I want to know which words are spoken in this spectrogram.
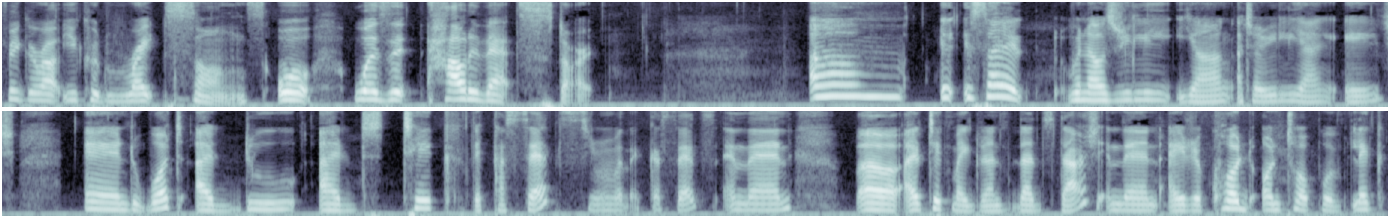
figure out you could write songs, or was it? How did that start? Um, it, it started when I was really young, at a really young age. And what I'd do, I'd take the cassettes, you remember the cassettes, and then uh, I'd take my granddad's stash and then I record on top of, like,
